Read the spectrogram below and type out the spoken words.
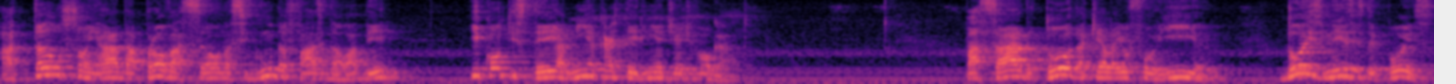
a tão sonhada aprovação na segunda fase da OAB e conquistei a minha carteirinha de advogado. Passada toda aquela euforia, dois meses depois,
